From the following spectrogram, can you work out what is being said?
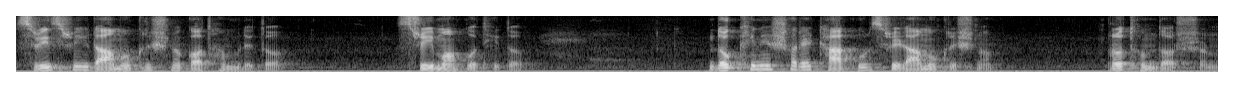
শ্রী শ্রী রামকৃষ্ণ কথামৃত শ্রীম কথিত দক্ষিণেশ্বরে ঠাকুর শ্রী রামকৃষ্ণ, প্রথম দর্শন।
